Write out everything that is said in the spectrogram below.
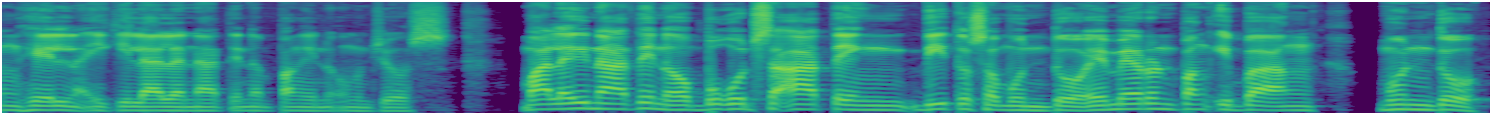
anghel, nakikilala natin ng Panginoong Diyos malay natin no, bukod sa ating dito sa mundo, eh meron pang ibang mundo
